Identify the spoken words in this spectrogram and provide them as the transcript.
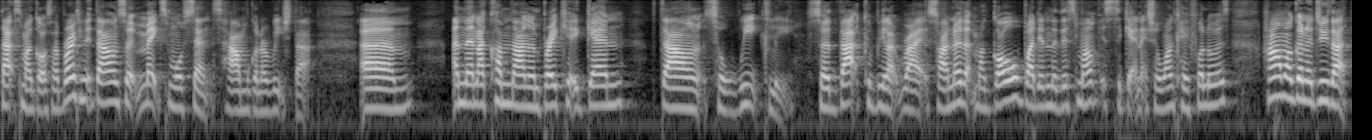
that's my goal. So I've broken it down so it makes more sense how I'm gonna reach that. Um, and then I come down and break it again down to weekly. So that could be like, right, so I know that my goal by the end of this month is to get an extra 1K followers. How am I going to do that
